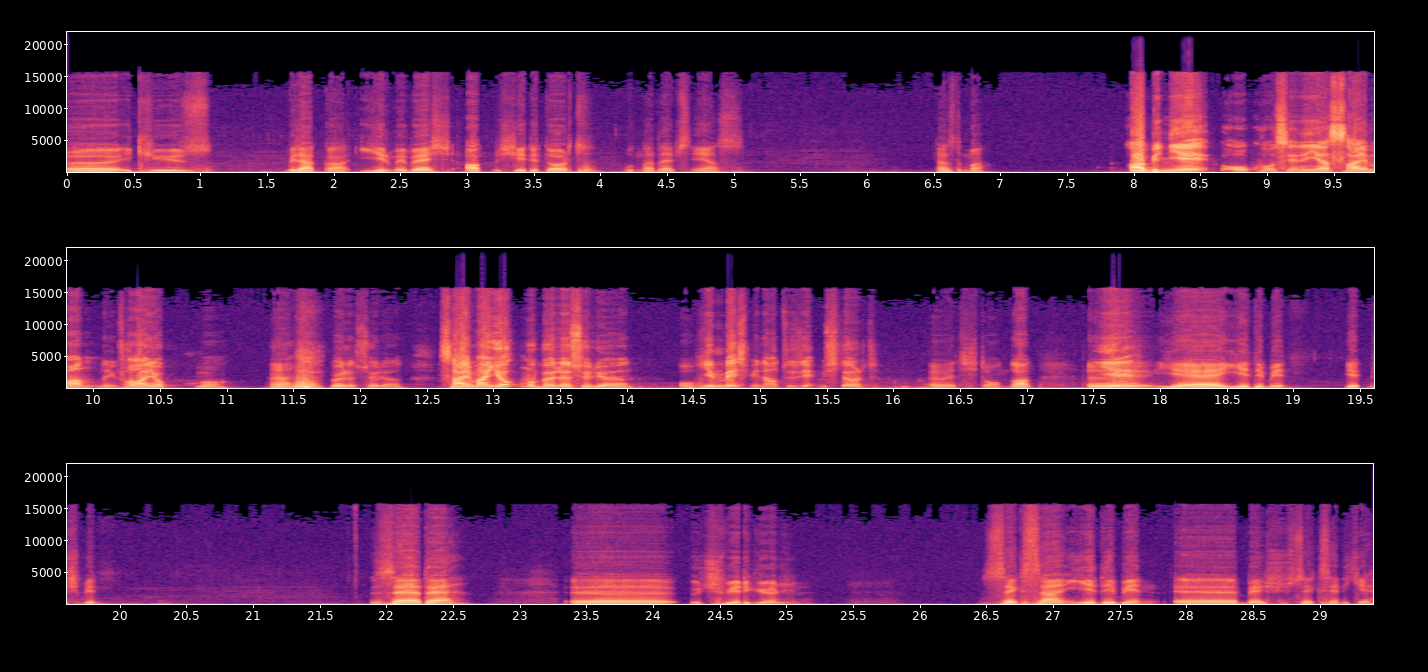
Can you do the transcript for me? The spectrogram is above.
ee, 200 bir dakika 25 67 4 bunların hepsini yaz. Yazdın mı? Abi niye o konserin ya sayman falan yok mu? He? Böyle söylüyorsun. Sayman yok mu böyle söylüyorsun? Olsun. 25674. Evet işte ondan. Ee, Y? Y 7000 70000 Z'de ee, 3 virgül 87.582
